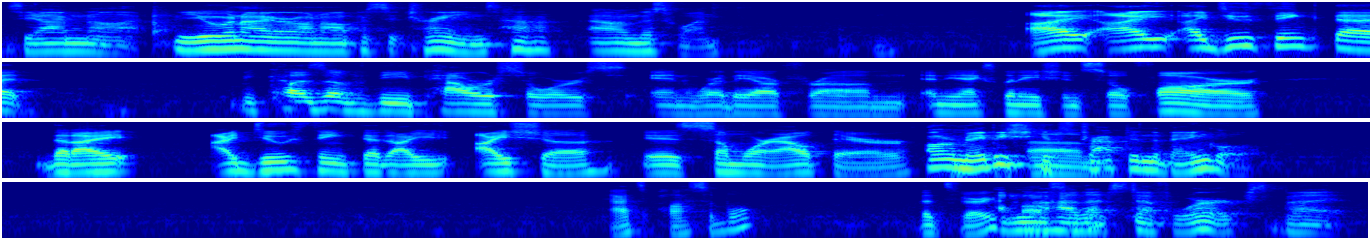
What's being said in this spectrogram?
See, I'm not. You and I are on opposite trains huh, on this one. I I I do think that because of the power source and where they are from and the explanation so far, that I I do think that I Aisha is somewhere out there. Or maybe she gets Um, trapped in the bangle. That's possible. That's very I don't know how that stuff works, but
